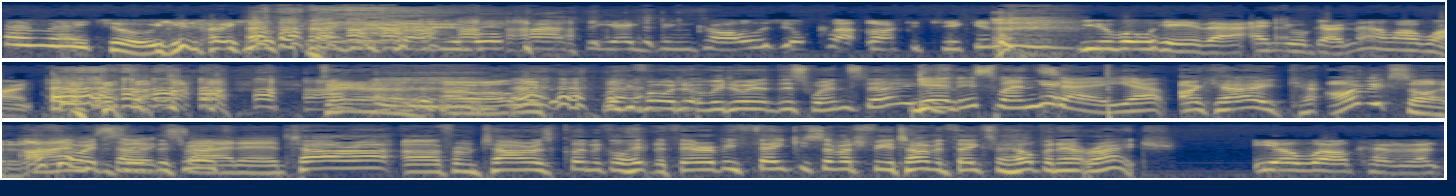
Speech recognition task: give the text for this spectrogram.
Hey, Rachel, you know, you'll say every time you walk past the eggs and Coles, you'll cluck like a chicken. You will hear that and you'll go, no, I won't. Damn. Oh, well, look, looking forward to. Are we doing it this Wednesday? yeah, this Wednesday. Yep. Okay, ca- I'm excited. I I'm can't wait to so see if this works. excited. Tara uh, from Tara's Clinical Hypnotherapy. Thank you so much for your time and thanks for helping out Rach. You're welcome.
